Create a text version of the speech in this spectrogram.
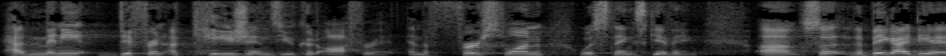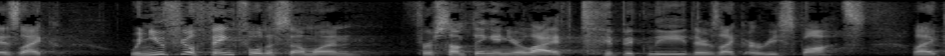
had many different occasions you could offer it. And the first one was Thanksgiving. Um, so the big idea is like, when you feel thankful to someone for something in your life, typically there's like a response. Like,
